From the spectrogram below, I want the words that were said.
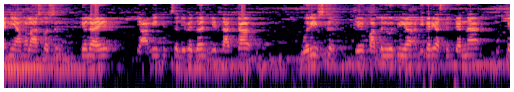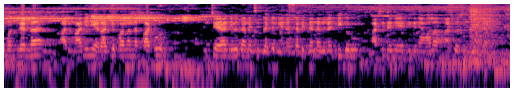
त्यांनी आम्हाला आश्वासन केलं आहे की आम्ही तुमचं निवेदन हे तात्काळ वरिष्ठ जे पातळीवरती अधिकारी असतील त्यांना मुख्यमंत्र्यांना आणि माननीय राज्यपालांना पाठवून तुमच्या या निवेदनाची दखल घेण्यासाठी त्यांना विनंती करू अशी त्यांनी या ठिकाणी आम्हाला आश्वासन दिलं आहे.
